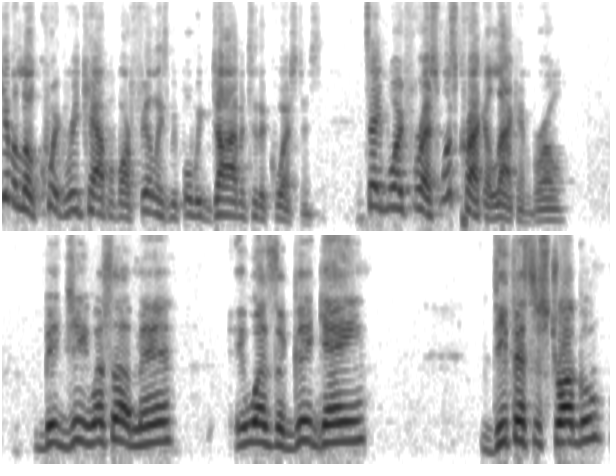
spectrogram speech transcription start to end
give a little quick recap of our feelings before we dive into the questions. Tay Boy Fresh, what's crack a lacking, bro? Big G, what's up, man? It was a good game. Defensive struggle.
